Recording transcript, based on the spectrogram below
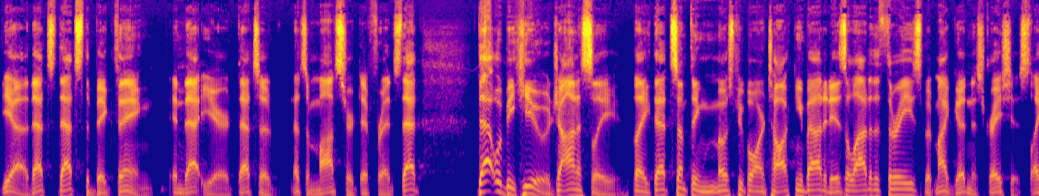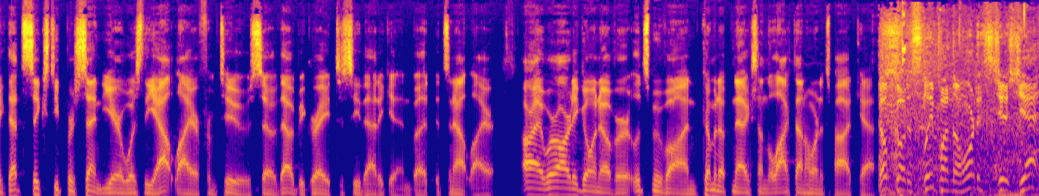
yeah, that's that's the big thing in that year. That's a that's a monster difference. That that would be huge, honestly. Like that's something most people aren't talking about. It is a lot of the threes, but my goodness gracious, like that 60% year was the outlier from two. So that would be great to see that again, but it's an outlier. All right, we're already going over. Let's move on. Coming up next on the Locked On Hornets podcast. Don't go to sleep on the Hornets just yet.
